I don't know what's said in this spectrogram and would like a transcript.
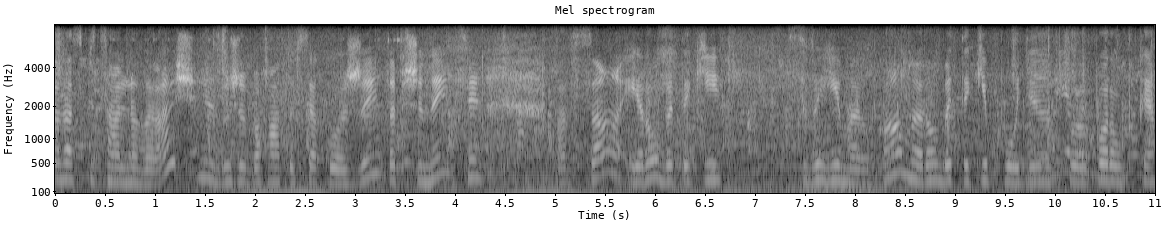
Вона спеціально вирощує дуже багато всякого жита, пшениці, овса і робить такі своїми руками, робить такі поді, поробки.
